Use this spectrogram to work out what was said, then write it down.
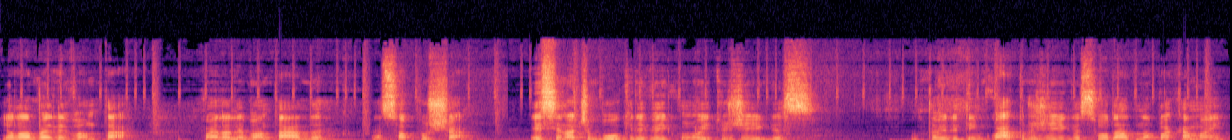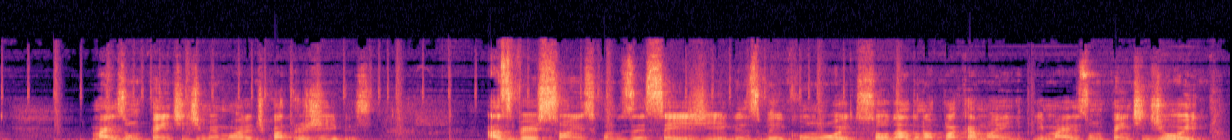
e ela vai levantar. Com ela levantada, é só puxar. Esse notebook ele veio com 8 GB, então ele tem 4 GB soldado na placa-mãe, mais um pente de memória de 4 GB. As versões com 16 GB vêm com 8 soldado na placa-mãe e mais um pente de 8.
